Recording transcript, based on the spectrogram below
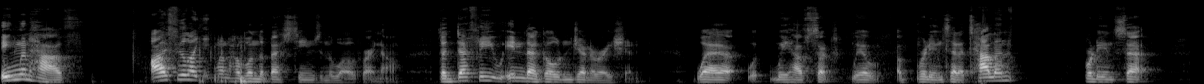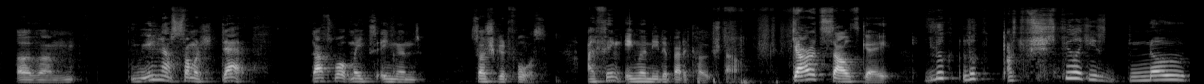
England have, I feel like England have one of the best teams in the world right now. They're definitely in their golden generation, where we have such we have a brilliant set of talent, brilliant set of um, we have so much depth. That's what makes England such a good force. I think England need a better coach now. Gareth Southgate, look, look, I just feel like he's no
